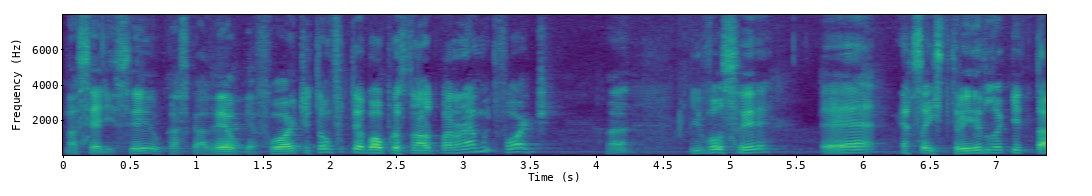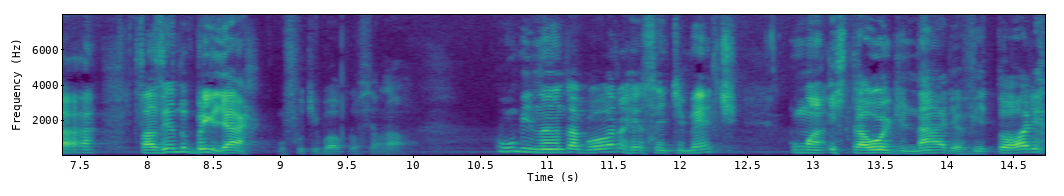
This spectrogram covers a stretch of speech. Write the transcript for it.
na Série C, o Cascavel, que é forte. Então, o futebol profissional do Paraná é muito forte. Né? E você é essa estrela que está fazendo brilhar o futebol profissional. Culminando agora, recentemente, com uma extraordinária vitória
